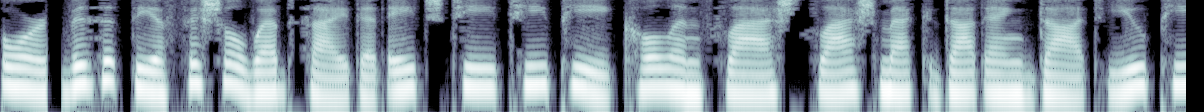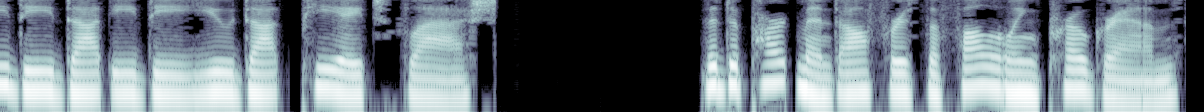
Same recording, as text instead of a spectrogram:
or, visit the official website at http mech.eng.upd.edu.ph The department offers the following programs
